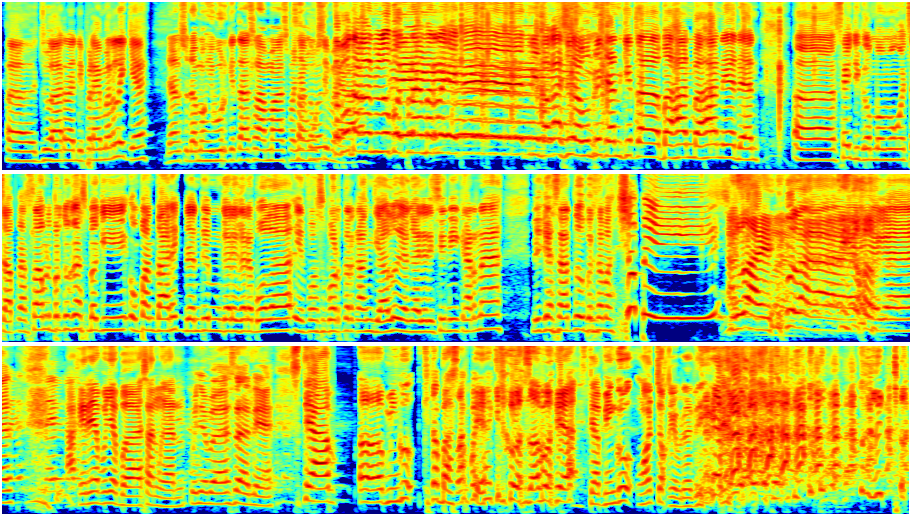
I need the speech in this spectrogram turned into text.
eh, juara di Premier League ya. Dan sudah menghibur kita selama sepanjang musim ya. Tepuk tangan dulu buat Premier League. Eh, Terima kasih sudah memberikan kita bahan-bahannya dan eh, saya juga mau mengucapkan selamat bertugas bagi umpan tarik dan tim gara-gara bola info supporter Kang Jalu yang gak ada di sini karena Liga 1 bersama Shopee. Mulai. Mulai. ya kan? Akhirnya punya bahasan kan? Punya bahasan ya. Setiap eh, minggu kita bahas apa ya? Kita bahas apa ya? Setiap minggu ngocok ya berarti.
